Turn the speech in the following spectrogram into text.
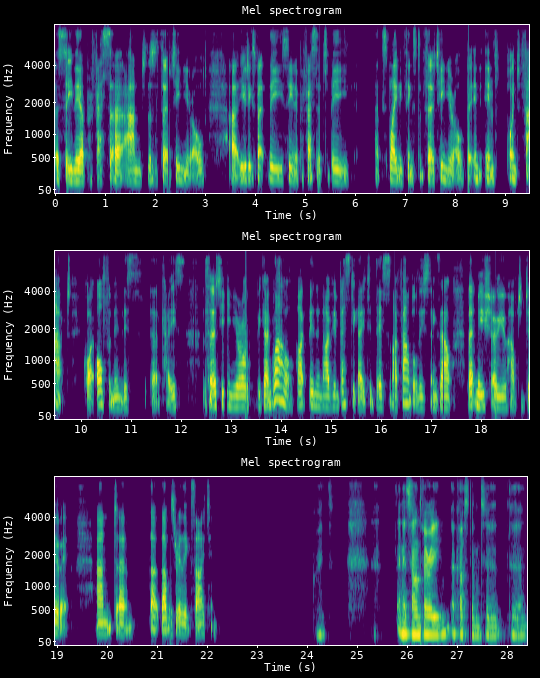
a senior professor and there's a 13 year old, uh, you'd expect the senior professor to be explaining things to the 13 year old. But in, in point of fact, quite often in this uh, case, the 13 year old be going, wow, I've been and I've investigated this and I found all these things out. Let me show you how to do it. And um, that, that was really exciting. Great. And it sounds very accustomed to the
